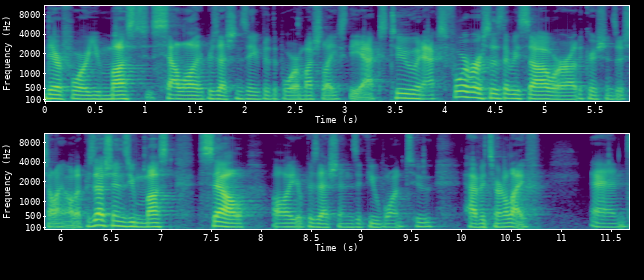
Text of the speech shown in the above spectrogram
Therefore, you must sell all your possessions and give to the poor, much like the Acts 2 and Acts 4 verses that we saw, where the Christians are selling all their possessions. You must sell all your possessions if you want to have eternal life. And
